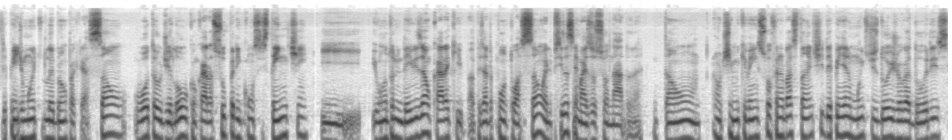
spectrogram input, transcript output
Depende muito do Lebron para criação. O outro é o Dilow, que é um cara super inconsistente. E, e, o Anthony Davis é um cara que, apesar da pontuação, ele precisa ser mais acionado, né? Então, é um time que vem sofrendo bastante, dependendo muito de dois jogadores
